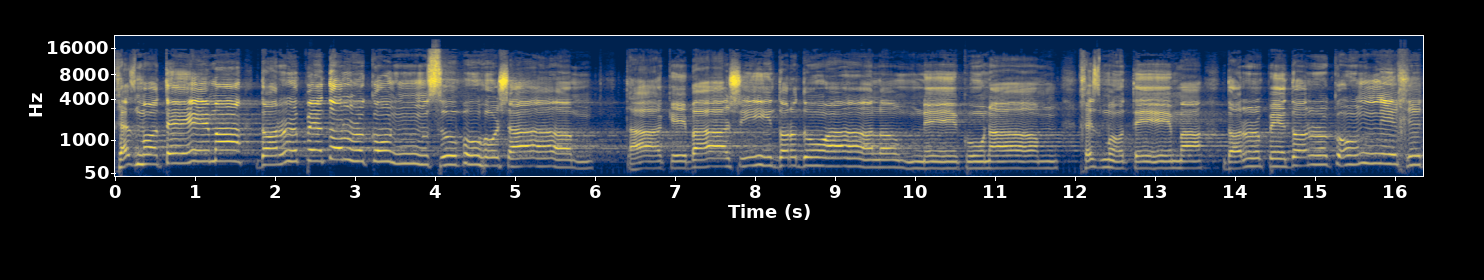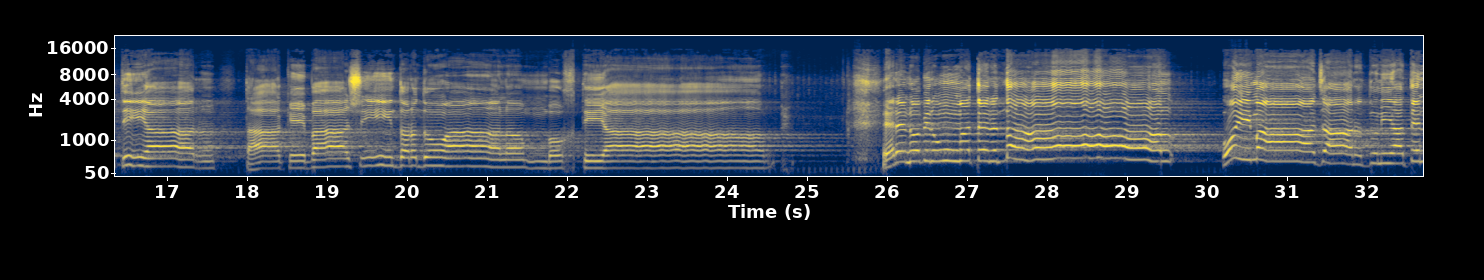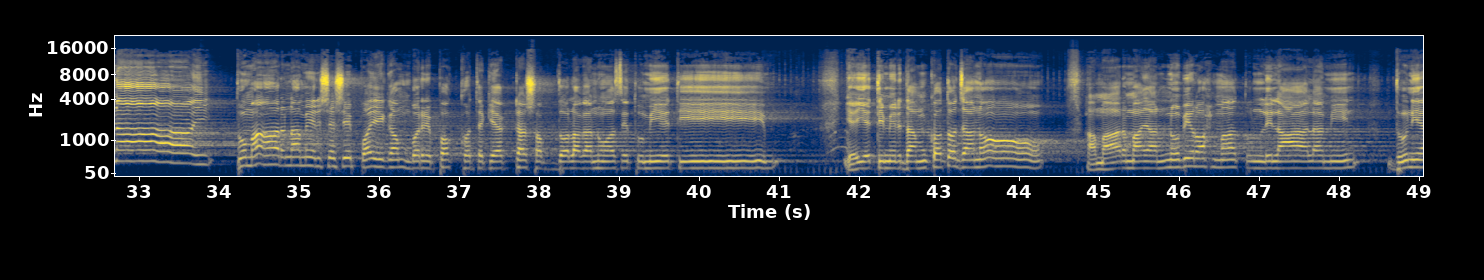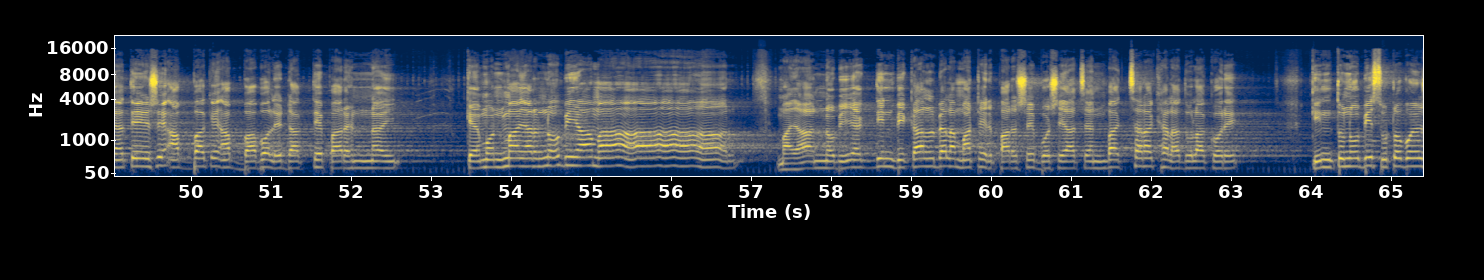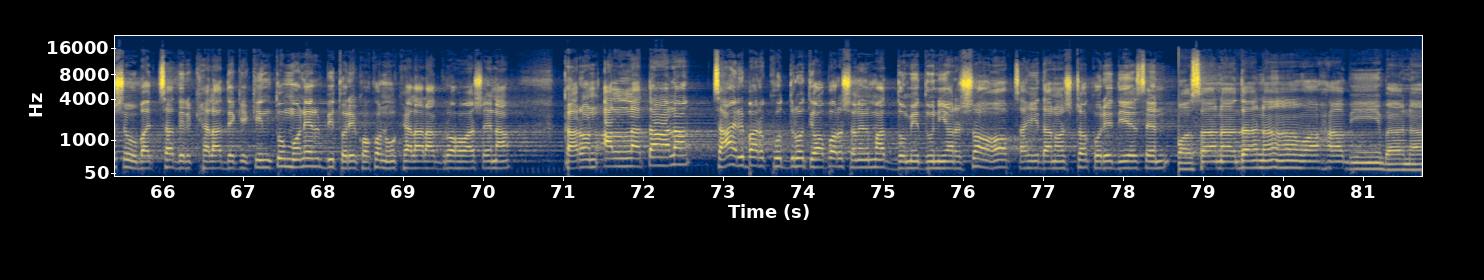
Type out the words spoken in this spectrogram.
খেজমতে মা দর্পে দর কোন সুবহ শাম। তাকে বাসি দর্দ আলম নে কুনাম খেজমতে মা দর্পে দর কোন ইখতিয়ার। তাকে বাসি দর্দ আলম বখতিয়ার। এরে নবীর উম্মতের দল ওই মা যার দুনিয়াতে নাই, তোমার নামের শেষে পয়গাম্বরের পক্ষ থেকে একটা শব্দ লাগানো আছে, তুমি এতিম। এই এতিমের দাম কত জানো? আমার মায়ার নবী রহমাতুল্লিল আলামিন দুনিয়াতে এসে আব্বাকে আব্বা বলে ডাকতে পারেন নাই। কেমন মায়ার নবী আমার? মায়ার নবী একদিন বিকালবেলা মাঠের পার্শ্বে বসে আছেন বাচ্চারা খেলাধুলা করে। কিন্তু নবী ছোট বয়সেও বাচ্চাদের খেলা দেখে কিন্তু মনের ভিতরে কখনো খেলার আগ্রহ আসে না। কারণ আল্লাহ তাআলা চারবার ক্ষুদ্রতি অপারেশনের মাধ্যমে দুনিয়ার সব চাহিদা নষ্ট করে দিয়েছেন। ওয়া হাবিবানা।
